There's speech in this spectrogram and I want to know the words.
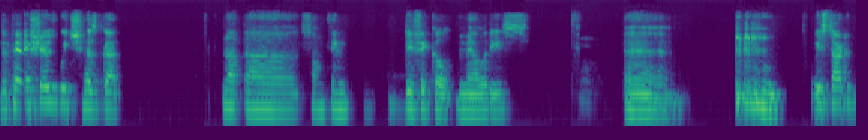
the peshevs, which has got not uh, something difficult melodies, uh, we started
